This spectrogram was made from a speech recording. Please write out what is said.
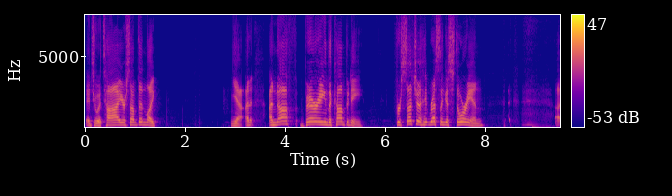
into a tie or something like yeah en- enough burying the company. For such a wrestling historian uh,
